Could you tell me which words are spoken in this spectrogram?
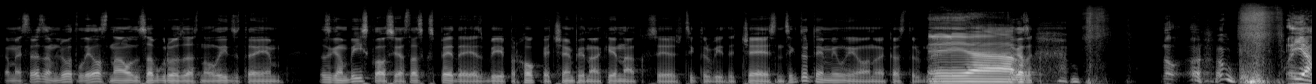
ka mēs redzam, ļoti liels naudas apgrozās no līdzekļiem. Tas gan bija izklausījās, tas, kas pēdējais bija par hokeja čempionātu ienākusies. Cik tur bija tie 40, cik tur tie miljoni vai kas tur bija? Jā, Kas- Nu, Jā,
